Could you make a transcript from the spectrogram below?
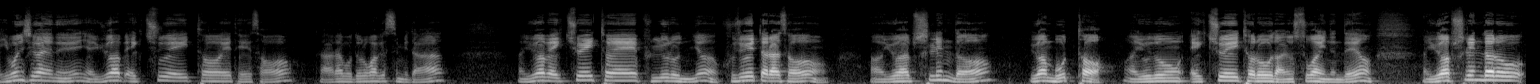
이번 시간에는 유압 액추에이터에 대해서 알아보도록 하겠습니다. 아, 유압 액추에이터의 분류로는요, 구조에 따라서 어, 유압 실린더, 유압 모터, 아, 요동 액추에이터로 나눌 수가 있는데요. 아, 유압 실린더로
